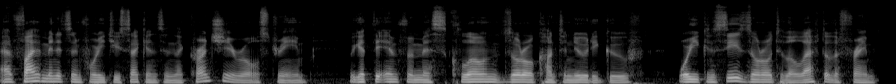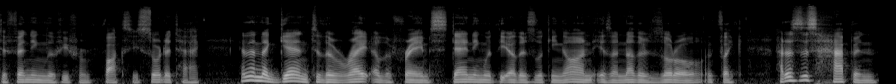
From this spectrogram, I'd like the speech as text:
at 5 minutes and 42 seconds in the Crunchyroll stream, we get the infamous clone Zoro continuity goof, where you can see Zoro to the left of the frame defending Luffy from Foxy's sword attack, and then again to the right of the frame, standing with the others looking on, is another Zoro. It's like, how does this happen?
